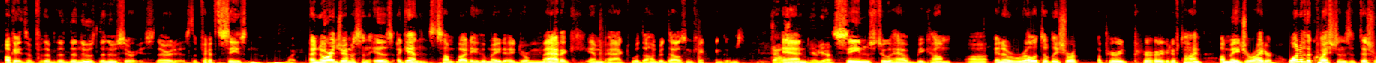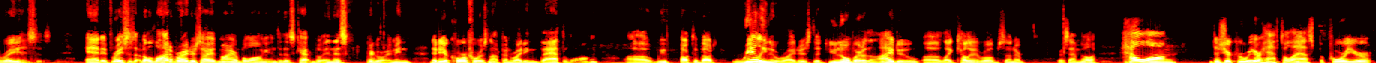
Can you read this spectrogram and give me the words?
Okay, the, the, the, new the new series. There it is, the fifth season. Right. And Nora Jemisin is again somebody who made a dramatic impact with the Hundred Thousand Kingdoms, Thousand, and yeah. seems to have become, uh, in a relatively short a period period of time, a major writer. One of the questions that this raises and it raises a lot of writers I admire belong into this cat in this category. I mean, Nnedi Okorafor has not been writing that long. Uh, we've talked about really new writers that you know better than I do, uh, like Kelly Robson or, or Sam Miller. How long does your career have to last before you're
